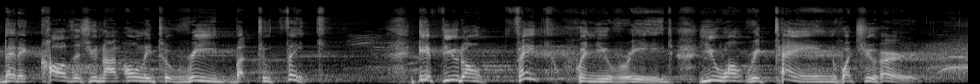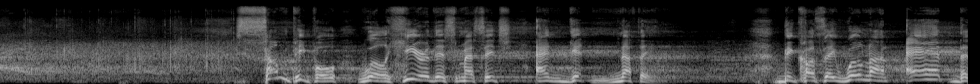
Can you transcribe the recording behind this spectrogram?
that it causes you not only to read, but to think. If you don't think when you read, you won't retain what you heard. Some people will hear this message and get nothing because they will not add the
